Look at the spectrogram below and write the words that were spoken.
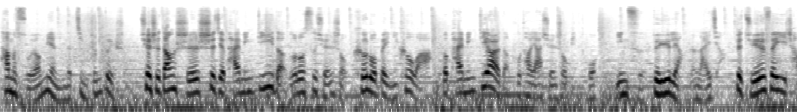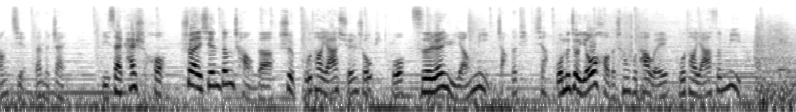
他们所要面临的竞争对手却是当时世界排名第一的俄罗斯选手科洛贝尼科娃和排名第二的葡萄牙选手品托。因此，对于两人来讲，这绝非一场简单的战役。比赛开始后，率先登场的是葡萄牙选手品托，此人与杨幂长得挺像，我们就友好的称呼他为葡萄牙分蜜吧。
